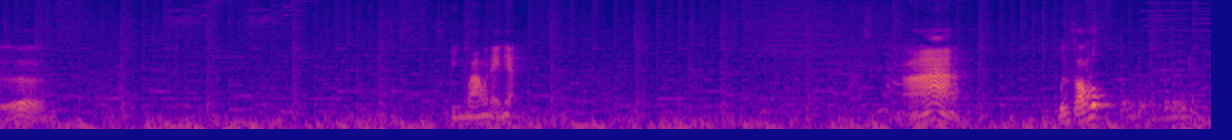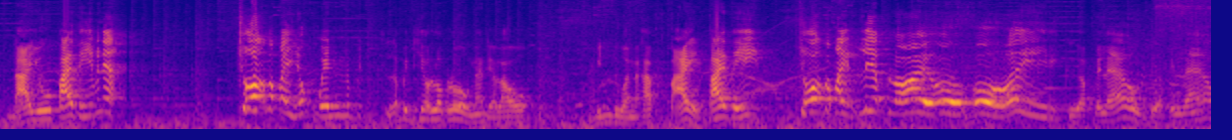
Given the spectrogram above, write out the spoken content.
เออสปริงวางไว้ไหนเนี่ย อ่าเบอร์สองลูก ได้อยู่ป้ายสีไหมเนี่ยโชว์ก็ไปยกเว้นแล้วไปเที่ยวรอบโลกนะ เดี๋ยวเราบินด่วนนะครับ ไปป้ายสีโชก็ไปเรียบร้อย โอ้โหเกือบไปแล้ว เกือบไปแล้ว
